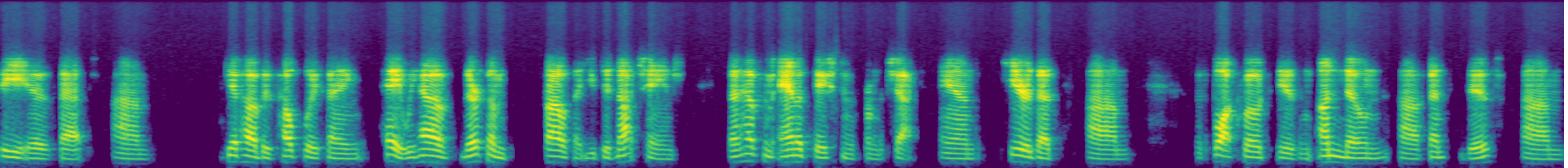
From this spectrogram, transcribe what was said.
see is that um, GitHub is helpfully saying, hey, we have, there are some files that you did not change that have some annotations from the check. And here that um, this block quote is an unknown uh, fence div. Um,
